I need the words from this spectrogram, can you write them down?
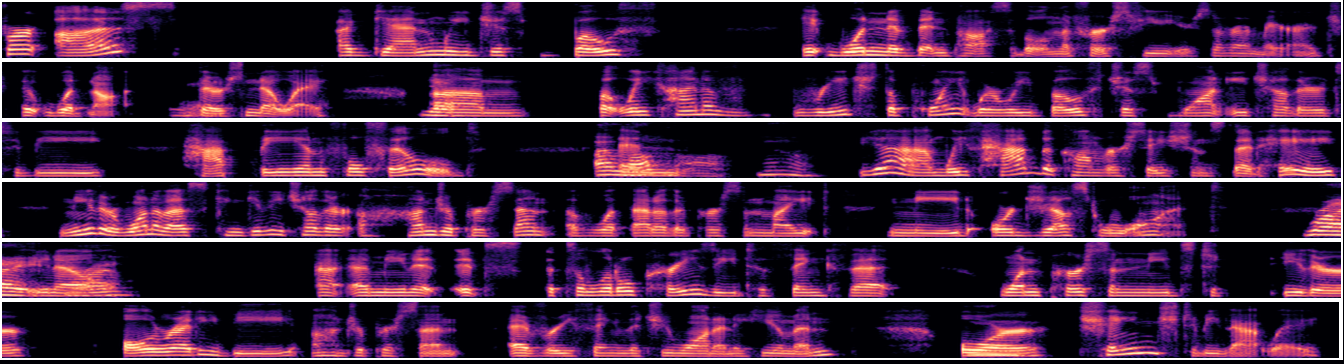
For us again we just both it wouldn't have been possible in the first few years of our marriage. It would not. Right. there's no way. Yeah. um but we kind of reached the point where we both just want each other to be happy and fulfilled. I love and, that. Yeah yeah and we've had the conversations that hey neither one of us can give each other a hundred percent of what that other person might need or just want right you know right. I, I mean it, it's it's a little crazy to think that one person needs to either already be 100% everything that you want in a human or mm. change to be that way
